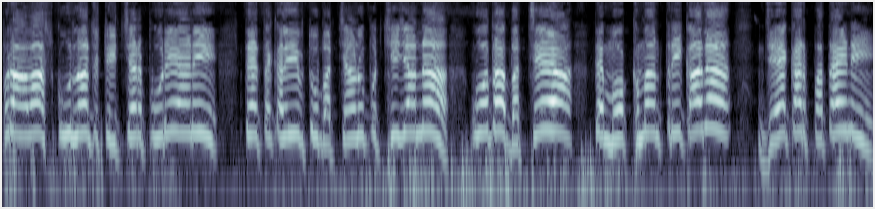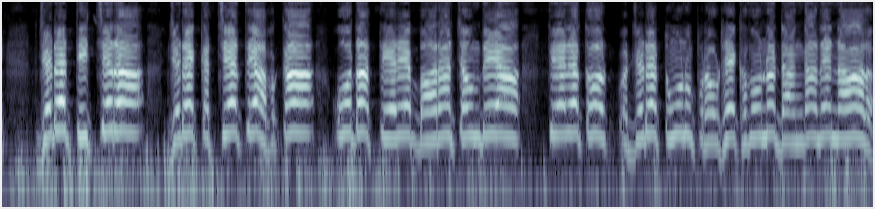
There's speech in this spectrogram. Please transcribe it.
ਭਰਾਵਾ, ਸਕੂਲਾਂ 'ਚ ਟੀਚਰ ਪੂਰੇ ਆ ਨਹੀਂ, ਤੇ ਤਕਲੀਫ ਤੂੰ ਬੱਚਿਆਂ ਨੂੰ ਪੁੱਛੀ ਜਾਣਾ ਉਹ ਤਾਂ ਬੱਚੇ ਆ, ਤੇ ਮੁੱਖ ਮੰਤਰੀ ਕਾਹਦਾ ਜੇਕਰ ਪਤਾ ਹੀ ਨਹੀਂ ਜਿਹੜੇ ਟੀਚਰ ਆ, ਜਿਹੜੇ ਕੱਚੇ ਅਧਿਆਪਕ ਆ ਉਹ ਤਾਂ ਤੇਰੇ 12 ਚਾਹੁੰਦੇ ਆ। ਤੇਰੇ ਤੋਂ ਜਿਹੜੇ ਤੂੰ ਉਹਨੂੰ ਪਰੌਠੇ ਖਵਾਉਣਾ ਡਾਂਗਾਂ ਦੇ ਨਾਲ,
